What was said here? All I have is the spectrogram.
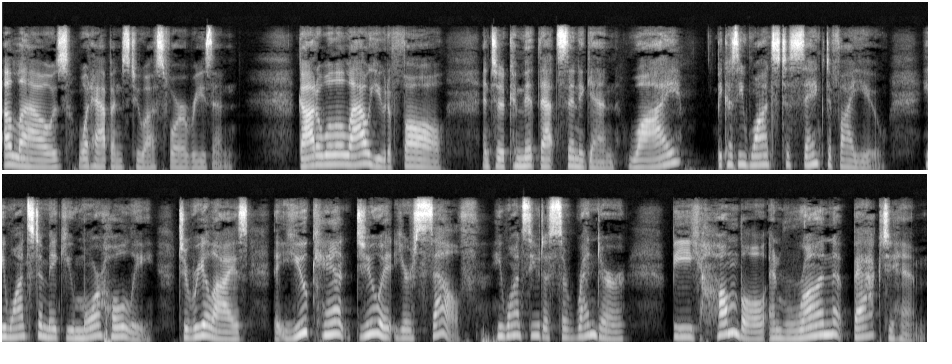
allows what happens to us for a reason. God will allow you to fall and to commit that sin again. Why? Because He wants to sanctify you. He wants to make you more holy, to realize that you can't do it yourself. He wants you to surrender, be humble, and run back to Him.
